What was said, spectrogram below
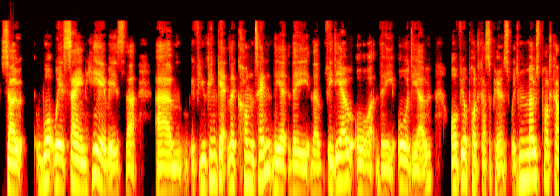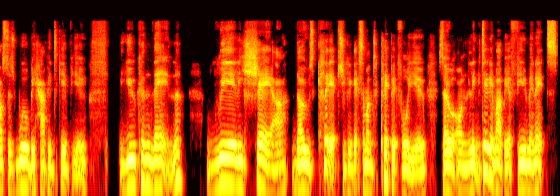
So what we're saying here is that um, if you can get the content, the the the video or the audio of your podcast appearance, which most podcasters will be happy to give you, you can then really share those clips. You could get someone to clip it for you. So on LinkedIn, it might be a few minutes.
